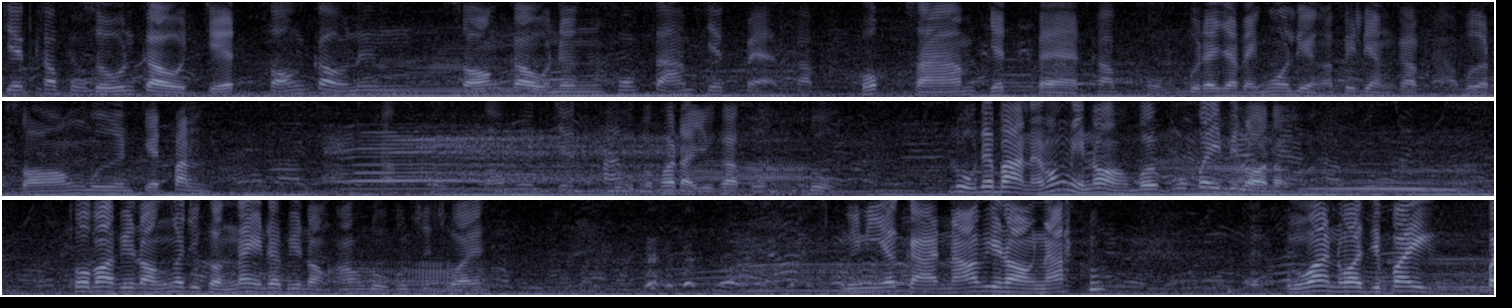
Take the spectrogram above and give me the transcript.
เจ็ดครับผมศูนย์เก้าเจ็ดสองเก้าหนึ่งสองเก้าหนึ่งหกสามเจ็ดแปดครับ หกสามเจ็ดแปดครับผมผู้ใดจะได้งัวเลี้ยงเอาไปเลี้ยงครับเปิดสองหมื่นเจ็ดพันครับผมต่อองหมื่นเจ็ดพันลูกกับพ่อได้อยู่ครับผมลูกลูกได้บ้านไหนมั้งนี่เนาะบ่บ่ไม่มีหลอดหรอก โทรมาพี่น้องก็อยู่ข้างในเด้อพี่น้อง เอาลูกคุณสวยๆมื้อนี้อากาศหนาวพี่น้องหนาว หรือว่าว่าสิไปไป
